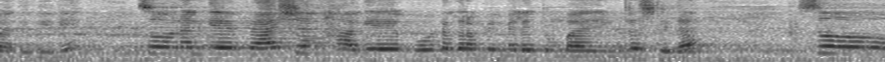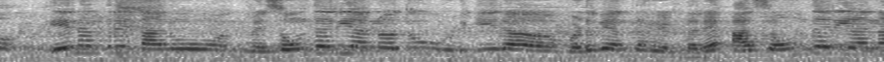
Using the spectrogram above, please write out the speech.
ಬಂದಿದ್ದೀನಿ. ಸೊ ನನಗೆ ಫ್ಯಾಷನ್ ಹಾಗೆ ಫೋಟೋಗ್ರಫಿ ಮೇಲೆ ತುಂಬ ಇಂಟ್ರೆಸ್ಟ್ ಇದೆ. ಸೊ ಏನಂದರೆ ನಾನು ಅಂದರೆ ಸೌಂದರ್ಯ ಅನ್ನೋದು ಹುಡುಗಿರ ಒಡವೆ ಅಂತ ಹೇಳ್ತಾರೆ. ಆ ಸೌಂದರ್ಯನ,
